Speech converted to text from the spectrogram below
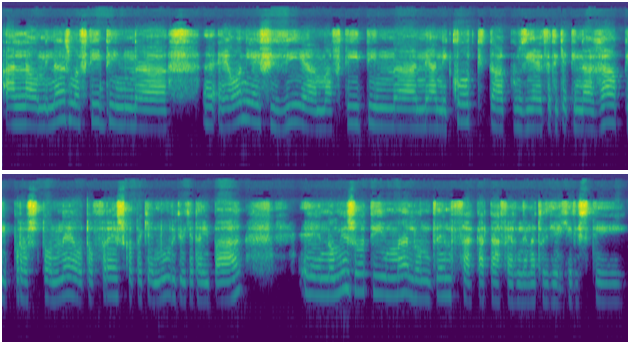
Αλλά ο Μινάς με αυτή την ε, αιώνια εφηβεία, με αυτή την νεανικότητα που διέθετε και την αγάπη προς το νέο, το φρέσκο, το καινούριο κτλ. Ε, νομίζω ότι μάλλον δεν θα κατάφερνε να το διαχειριστεί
